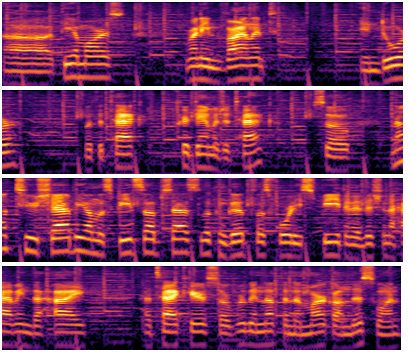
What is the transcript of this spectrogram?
Uh, Theomar's running Violent, Endure with attack, crit damage attack. So not too shabby on the speed subsets, looking good, plus 40 speed in addition to having the high attack here. So really nothing to mark on this one.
